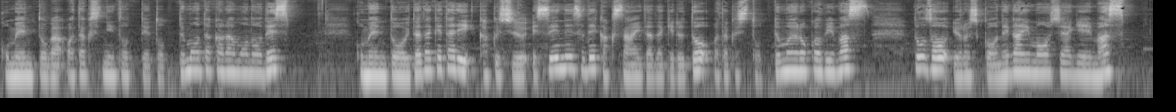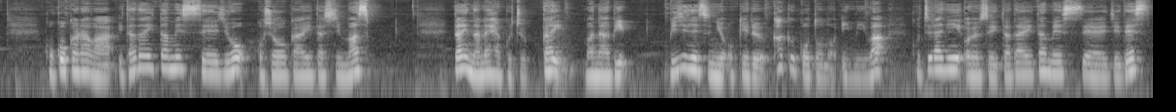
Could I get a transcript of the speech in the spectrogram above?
コメントが私にとってとってもお宝物です。コメントをいただけたり各種 SNS で拡散いただけると私とっても喜びます。どうぞよろしくお願い申し上げます。ここからはいただいたメッセージをご紹介いたします。第710回学びビジネスにおける書くことの意味はこちらにお寄せいただいたメッセージです。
